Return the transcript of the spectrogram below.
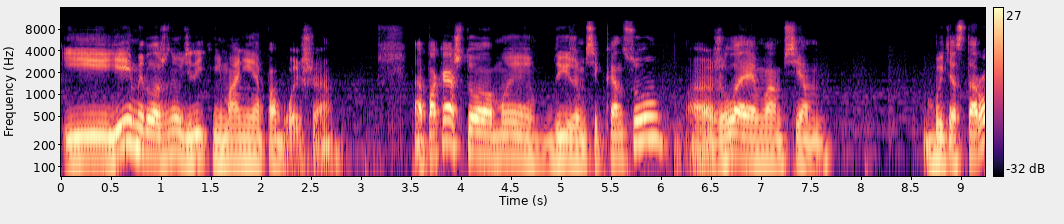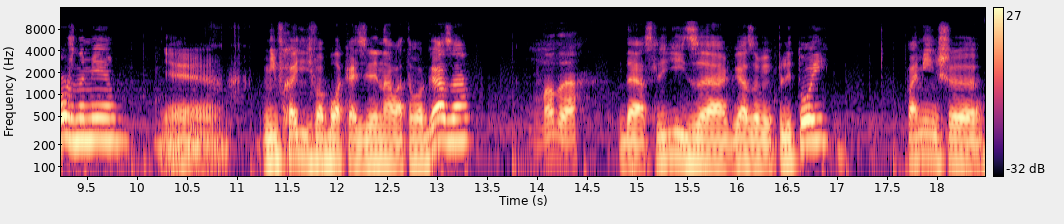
И ей мы должны уделить внимание побольше. А пока что мы движемся к концу. Э, Желаем вам всем быть осторожными, э, не входить в облака зеленоватого газа, Ну да. да, следить за газовой плитой, поменьше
